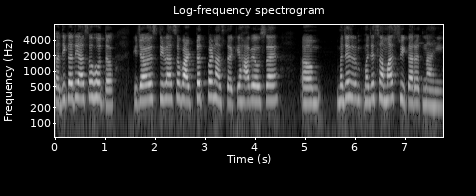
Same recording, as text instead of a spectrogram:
कधी कधी असं होतं की ज्यावेळेस तिला असं वाटत पण असतं की हा व्यवसाय म्हणजे म्हणजे समाज स्वीकारत नाही.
